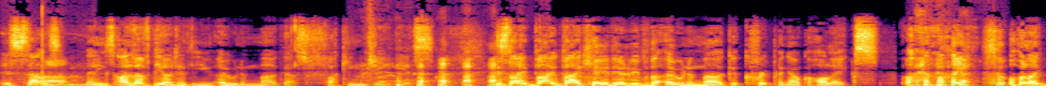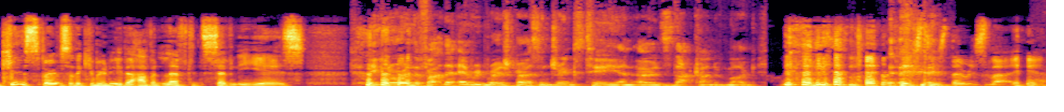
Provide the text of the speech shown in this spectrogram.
It sounds Um, amazing. I love the idea that you own a mug. That's fucking genius. It's like back back here, the only people that own a mug are crippling alcoholics, like, or like spirits of the community that haven't left in seventy years. Ignoring the fact that every British person drinks tea and owns that kind of mug. yeah, there is, there is that. Yeah.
